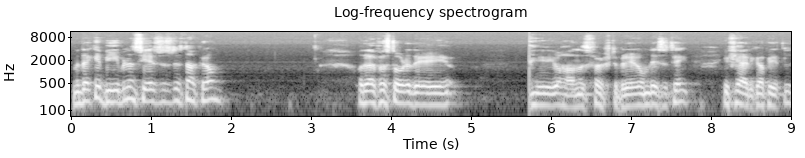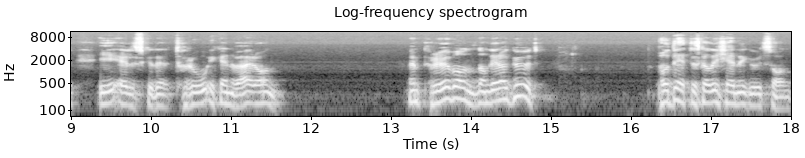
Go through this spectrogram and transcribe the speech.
Men det er ikke Bibelens Jesus de snakker om. Og Derfor står det det i, i Johannes første brev om disse ting, i fjerde kapittel. I elskede, tro ikke enhver ånd, men prøv ånden om dere har Gud. På dette skal de kjenne Guds ånd.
